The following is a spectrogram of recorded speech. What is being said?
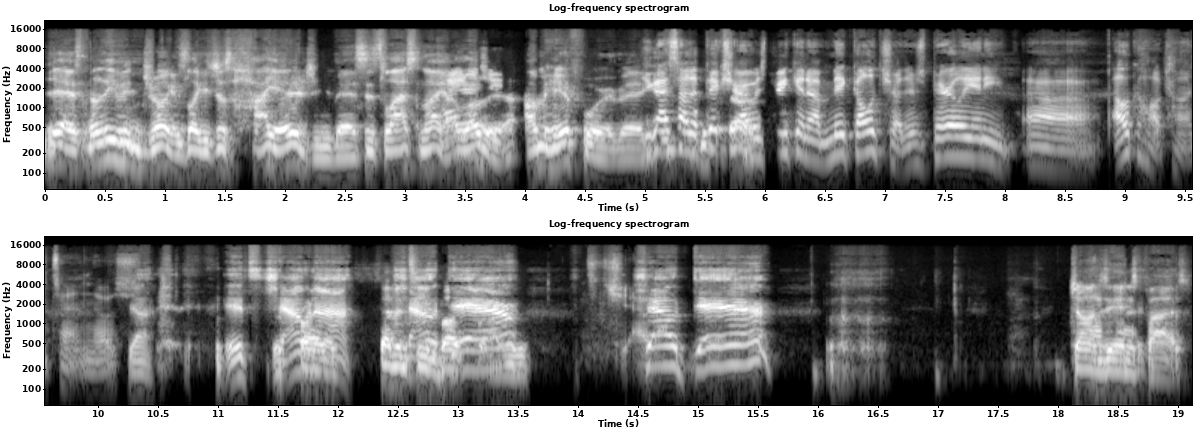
yeah, it's not even drunk. It's like it's just high energy, man. Since last night, High I love energy. it. I'm here for it, man. You guys saw the Good picture. I was drinking a Mich Ultra. There's barely any uh, alcohol content in those. Yeah. It's It's probably chowder. like Seventeen Chow bucks. dare. Chow. Chow dare. John Zannis pies.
